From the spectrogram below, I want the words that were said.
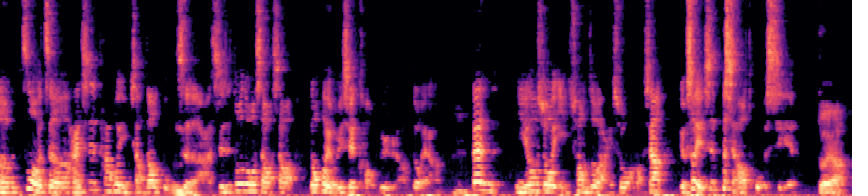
呃，作者还是他会影响到读者啊。其实多多少少都会有一些考虑啊，对啊。嗯但你又说以创作来说，好像有时候也是不想要妥协。对啊。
